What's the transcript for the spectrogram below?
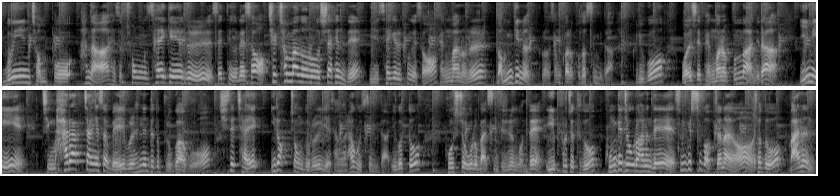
무인 점포 하나 해서 총 3개를 세팅을 해서 7천만 원으로 시작했는데 이 3개를 통해서 100만 원을 넘기는 그런 성과를 거뒀습니다 그리고 월세 100만 원 뿐만 아니라 이미 지금 하락장에서 매입을 했는데도 불구하고 시세 차익 1억 정도를 예상을 하고 있습니다. 이것도 보수적으로 말씀드리는 건데 이 프로젝트도 공개적으로 하는데 숨길 수가 없잖아요. 저도 많은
